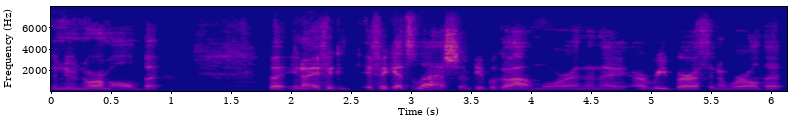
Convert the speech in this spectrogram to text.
the new normal. But but you know, if it if it gets less and people go out more, and then they are rebirthed in a world that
